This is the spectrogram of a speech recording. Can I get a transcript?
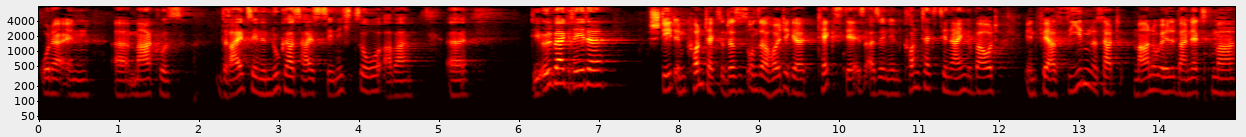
oder in äh, Markus 13. In Lukas heißt sie nicht so, aber äh, die Ölbergrede steht im Kontext und das ist unser heutiger Text. Der ist also in den Kontext hineingebaut in Vers 7. Das hat Manuel beim letzten Mal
